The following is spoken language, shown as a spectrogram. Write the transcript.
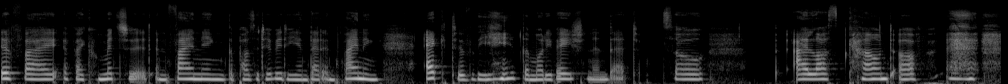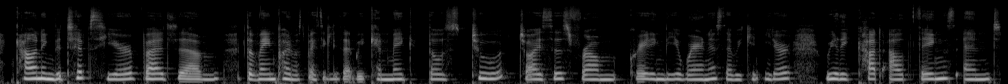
if I if I commit to it and finding the positivity in that and finding actively the motivation in that. So I lost count of counting the tips here, but um, the main point was basically that we can make those two choices from creating the awareness that we can either really cut out things and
